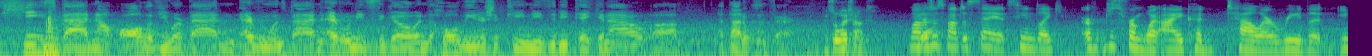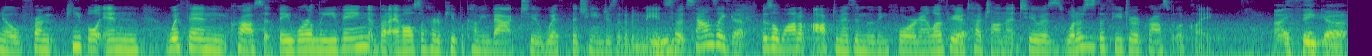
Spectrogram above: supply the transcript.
he's bad now all of you are bad and everyone's bad and everyone needs to go and the whole leadership team needs to be taken out uh, i thought it was unfair So witch hunt? Well, I was Yeah. just about to say, it seemed like, or just from what I could tell or read, that you know, from people in within CrossFit, they were leaving, but I've also heard of people coming back too with the changes that have been made. So it sounds like Yeah. there's a lot of optimism moving forward, and I'd love for you to touch on that too. Is what does the future of CrossFit look like? I think uh,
